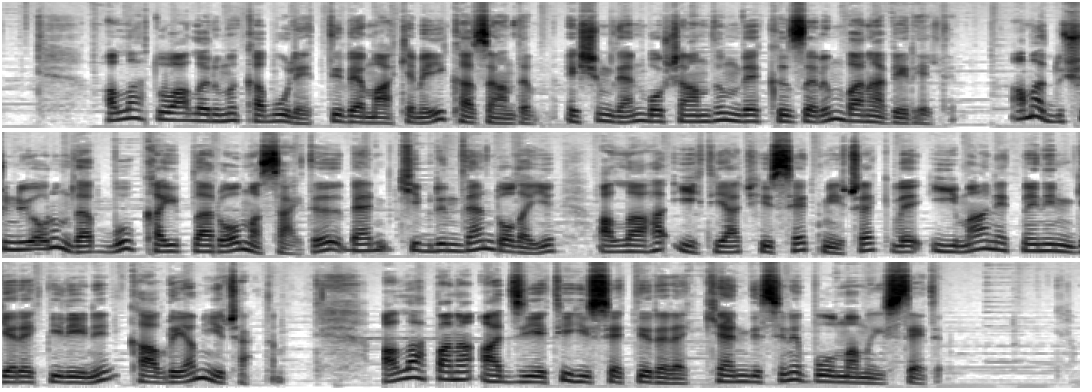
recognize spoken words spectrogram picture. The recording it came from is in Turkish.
Allah dualarımı kabul etti ve mahkemeyi kazandım. Eşimden boşandım ve kızlarım bana verildi. Ama düşünüyorum da bu kayıplar olmasaydı ben kibrimden dolayı Allah'a ihtiyaç hissetmeyecek ve iman etmenin gerekliliğini kavrayamayacaktım. Allah bana acziyeti hissettirerek kendisini bulmamı istedi.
